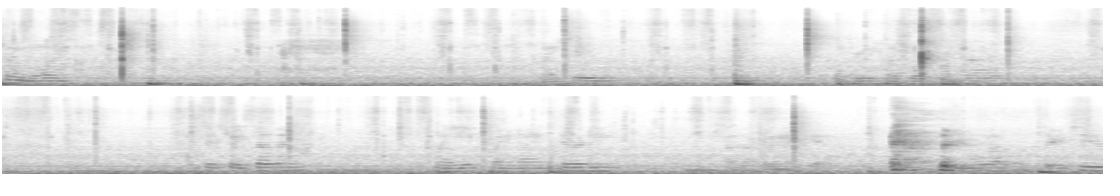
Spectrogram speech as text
Twenty-one. Twenty-two. Twenty-three, twenty-four, twenty-five. Twenty-six, twenty-seven. Twenty-eight, twenty-nine, thirty. I'm not gonna make it. Thirty-one, thirty-two,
